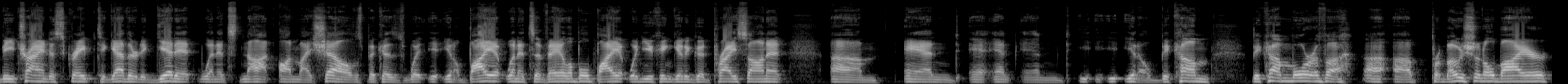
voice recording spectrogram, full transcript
be trying to scrape together to get it when it's not on my shelves because, you know, buy it when it's available, buy it when you can get a good price on it. Um, and and and you know become become more of a, a, a promotional buyer.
